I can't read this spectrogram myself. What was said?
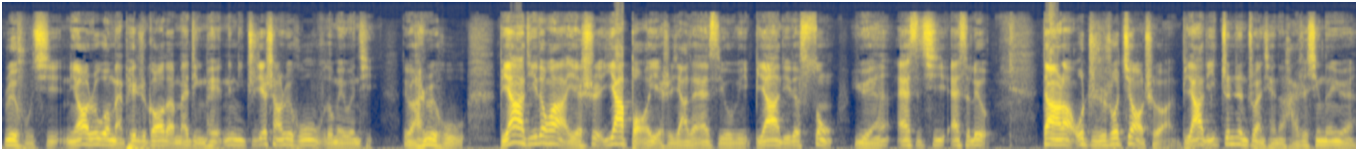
瑞虎七你要如果买配置高的买顶配，那你直接上瑞虎五都没问题。对吧？瑞虎五，比亚迪的话也是压宝，也是压在 SUV。比亚迪的宋、元、S 七、S 六，当然了，我只是说轿车。比亚迪真正赚钱的还是新能源，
